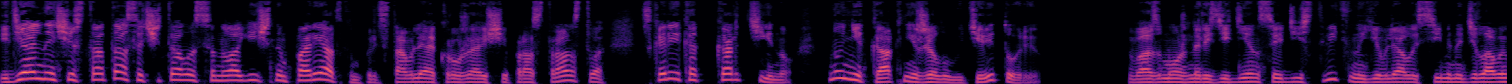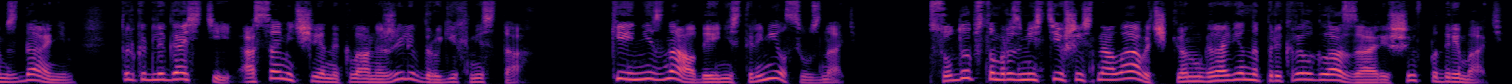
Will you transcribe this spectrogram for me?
Идеальная чистота сочеталась с аналогичным порядком, представляя окружающее пространство скорее как картину, но никак не жилую территорию. Возможно, резиденция действительно являлась именно деловым зданием, только для гостей, а сами члены клана жили в других местах. Кей не знал, да и не стремился узнать. С удобством разместившись на лавочке, он мгновенно прикрыл глаза, решив подремать.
